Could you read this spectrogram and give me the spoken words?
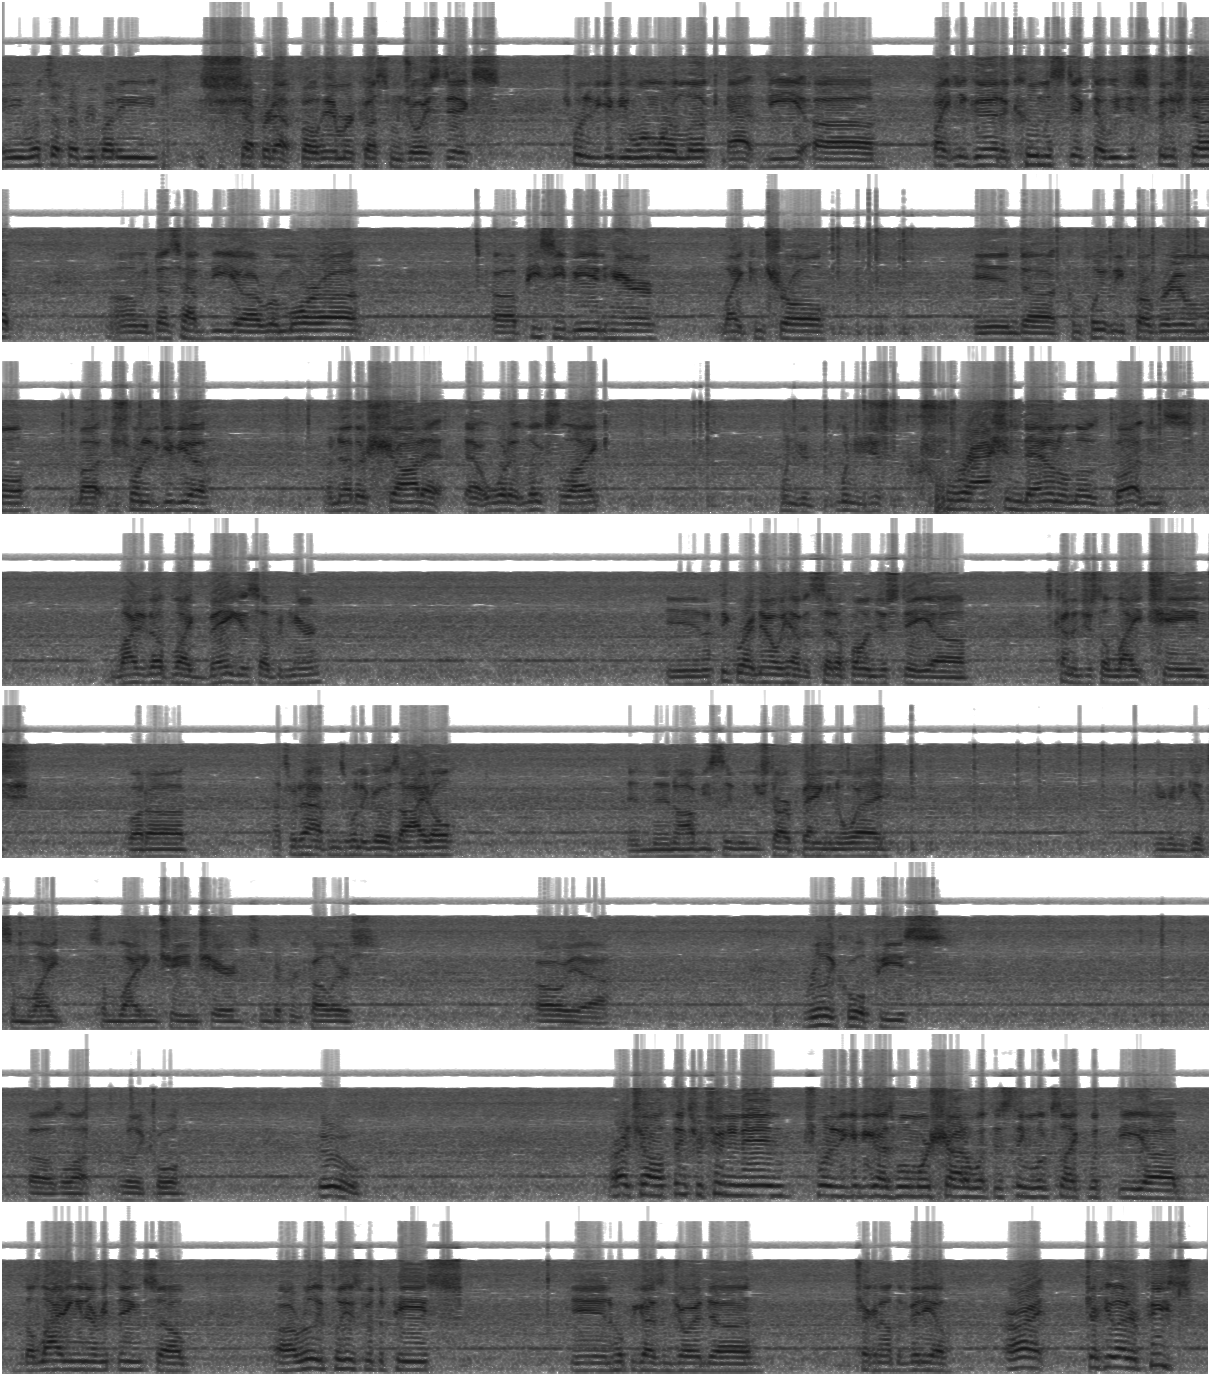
Hey, what's up, everybody? This is Shepard at Foe Hammer Custom Joysticks. Just wanted to give you one more look at the uh, Fight Me Good Akuma stick that we just finished up. Um, it does have the uh, Ramora uh, PCB in here, light control, and uh, completely programmable. But just wanted to give you another shot at, at what it looks like when you're when you're just crashing down on those buttons. Light it up like Vegas up in here. And I think right now we have it set up on just a, uh, it's kind of just a light change. But uh, that's what happens when it goes idle. And then obviously when you start banging away, you're going to get some light, some lighting change here, some different colors. Oh yeah. Really cool piece. That was a lot, really cool. Ooh. Alright y'all, thanks for tuning in. Just wanted to give you guys one more shot of what this thing looks like with the uh, the lighting and everything. So, uh, really pleased with the piece. And hope you guys enjoyed uh, checking out the video. Alright, check you later. Peace.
